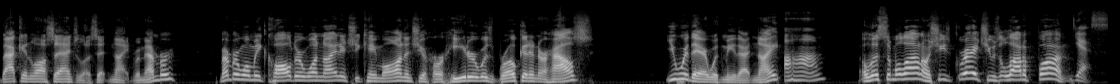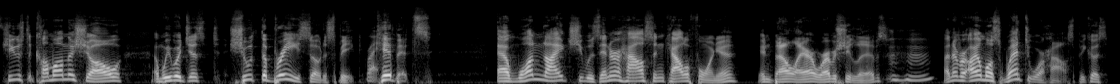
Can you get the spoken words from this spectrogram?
back in Los Angeles at night. Remember? Remember when we called her one night and she came on and she her heater was broken in her house? You were there with me that night. Uh huh. Alyssa Milano, she's great. She was a lot of fun. Yes. She used to come on the show, and we would just shoot the breeze, so to speak. Right. Kibitz. And one night, she was in her house in California, in Bel Air, wherever she lives. Mm-hmm. I never, I almost went to her house because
